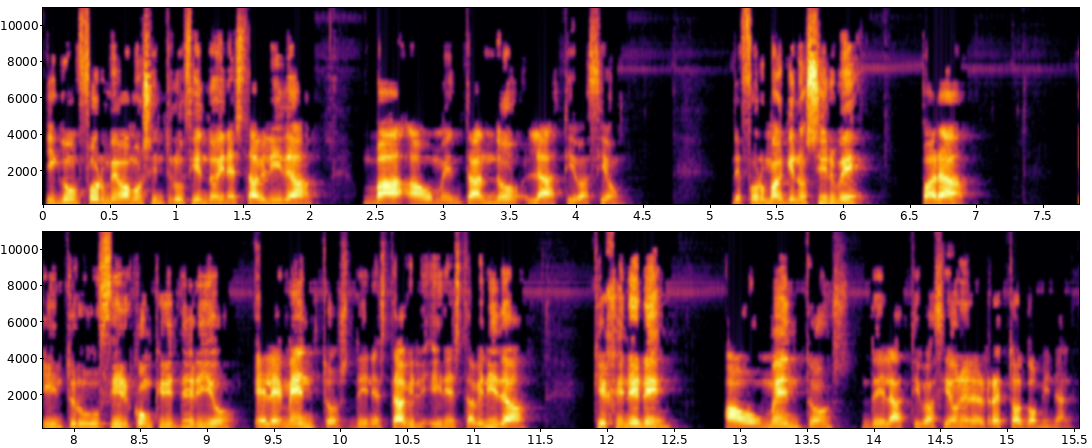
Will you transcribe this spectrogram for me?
y conforme vamos introduciendo inestabilidad va aumentando la activación. De forma que nos sirve para introducir con criterio elementos de inestabilidad que generen aumentos de la activación en el recto abdominal.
